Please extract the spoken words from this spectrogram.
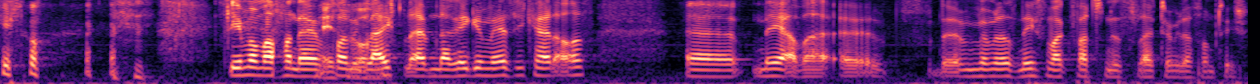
Gehen wir mal von der von gleichbleibender Regelmäßigkeit aus. Äh, nee, aber äh, wenn wir das nächste Mal quatschen, ist vielleicht schon wieder vom Tisch.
